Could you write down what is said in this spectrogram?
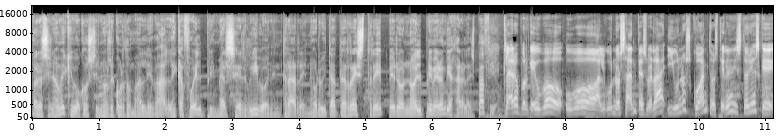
Bueno, si no me equivoco, si no recuerdo mal, Eva, Laika fue el primer ser vivo en entrar en órbita terrestre, pero no el primero en viajar al espacio. Claro, porque hubo, hubo algunos antes, ¿verdad? Y unos cuantos. Tienen historias que,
